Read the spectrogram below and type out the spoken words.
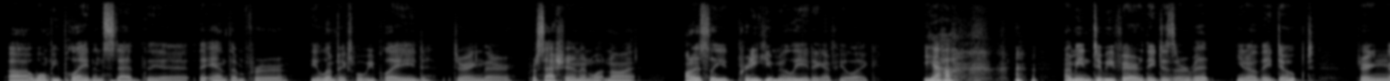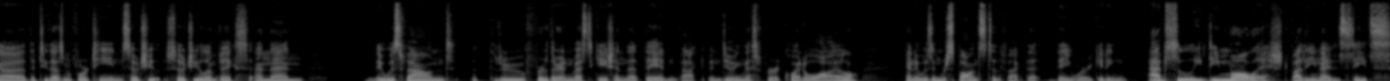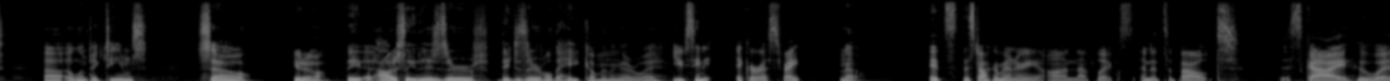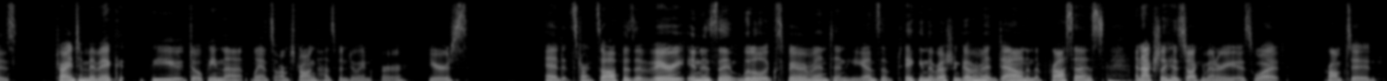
uh, won't be played. Instead, the the anthem for the Olympics will be played during their procession and whatnot. Honestly, pretty humiliating. I feel like. Yeah. I mean, to be fair, they deserve it. You know, they doped during uh, the 2014 Sochi Sochi Olympics, and then it was found through further investigation that they had in fact been doing this for quite a while, and it was in response to the fact that they were getting absolutely demolished by the United States uh, Olympic teams. So, you know, they honestly they deserve they deserve all the hate coming their way. You've seen Icarus, right? No, It's this documentary on Netflix, and it's about this guy who was trying to mimic the doping that Lance Armstrong has been doing for years. And it starts off as a very innocent little experiment, and he ends up taking the Russian government down in the process. And actually, his documentary is what prompted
